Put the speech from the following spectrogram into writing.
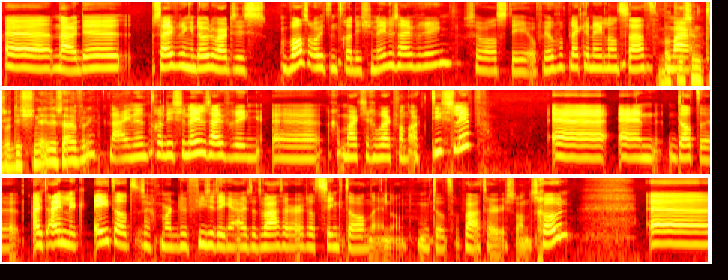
Eh, nou, de zuivering in Dodewaard is, was ooit een traditionele zuivering. Zoals die op heel veel plekken in Nederland staat. Wat maar is een traditionele zuivering? Nou, in een traditionele zuivering maak je gebruik van actief slip. En dat, uiteindelijk eet dat zeg maar, de vieze dingen uit het water. Dat zinkt dan en dan moet dat water is dan schoon. Eh,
